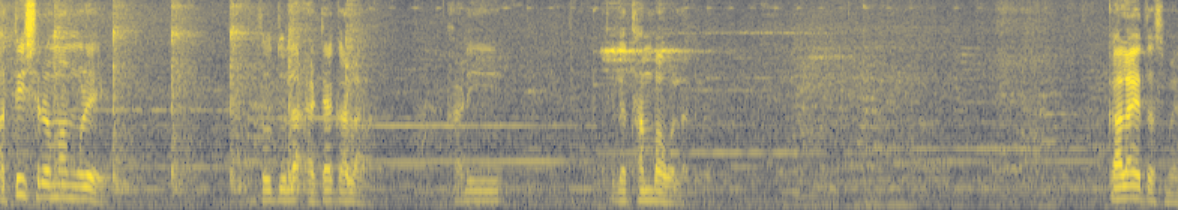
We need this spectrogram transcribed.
अतिश्रमामुळे तो तुला अटॅक आला आणि तिला थांबावं लागलं. काला येत अस्मै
